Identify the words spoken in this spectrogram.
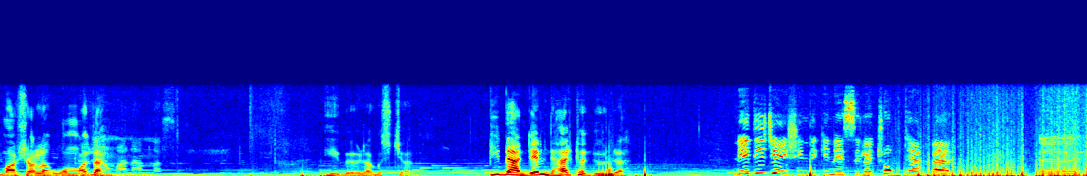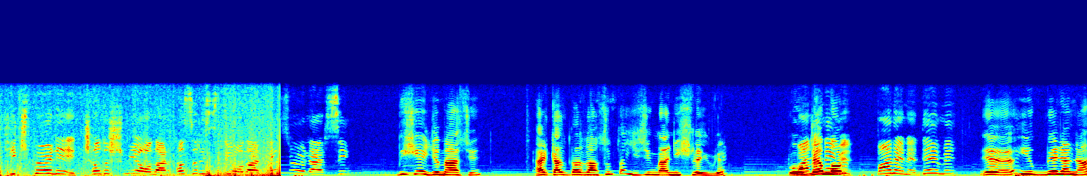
Maşallah olmaz da. Görüyorum anam nasıl. İyi böyle kızcağızım. Bir ben değil mi de herkes öyle. Ne diyeceksin şimdiki nesile? Çok tembel. Ee, hiç böyle çalışmıyorlar, hazır istiyorlar. Ne söylersin? Bir şey demezsin. Herkes kazansın da yesin ben işleyeyim. Doğru Bana ne mi? mi? Bana ne değil mi? Ee, bana ne?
